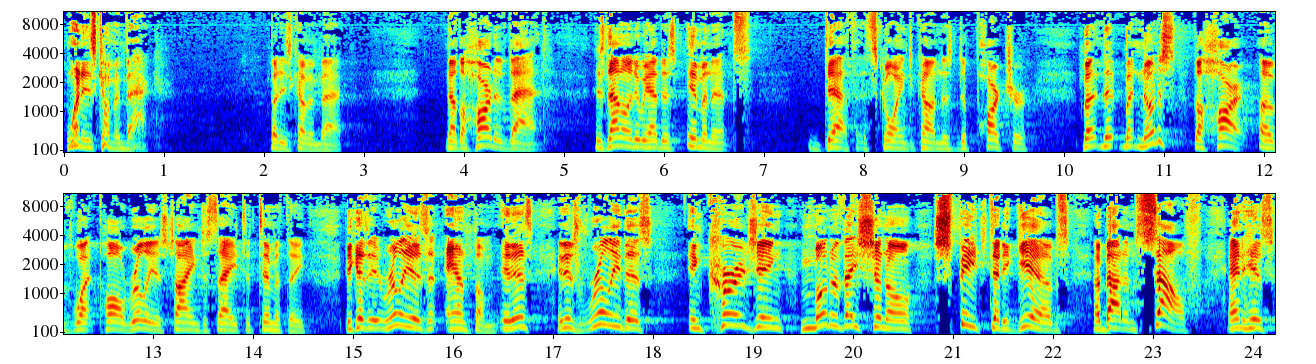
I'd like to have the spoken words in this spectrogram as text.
when he's coming back. But he's coming back. Now, the heart of that is not only do we have this imminent death that's going to come, this departure, but, the, but notice the heart of what Paul really is trying to say to Timothy, because it really is an anthem. It is, it is really this encouraging, motivational speech that he gives about himself and his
